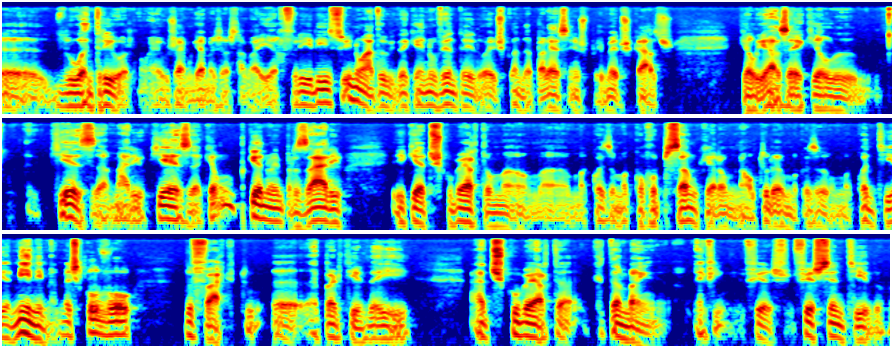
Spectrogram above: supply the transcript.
uh, do anterior não é? O Jaime Gama já estava aí a referir isso e não há dúvida que em 92 quando aparecem os primeiros casos que aliás é aquele Chiesa, Mário Chiesa, que é um pequeno empresário e que é descoberta uma, uma, uma, coisa, uma corrupção que era na altura uma coisa, uma quantia mínima, mas que levou de facto a, a partir daí à descoberta que também, enfim, fez, fez sentido,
